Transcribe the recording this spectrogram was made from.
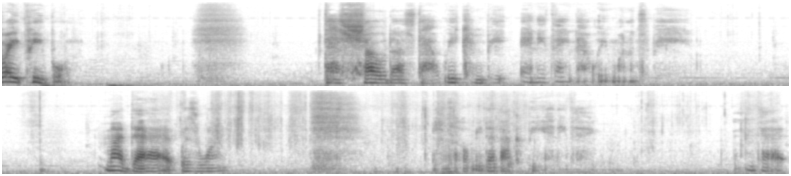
great people that showed us that we can be anything that we wanted to be. My dad was one. He told me that I could be anything. That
